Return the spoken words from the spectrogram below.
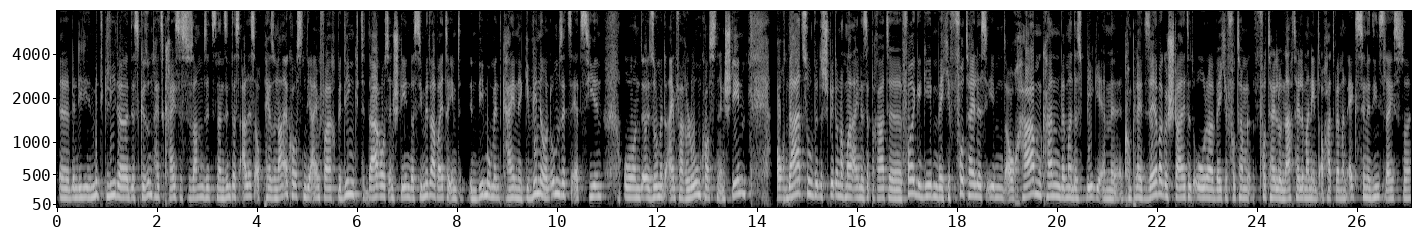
äh, wenn die Mitglieder des Gesundheitskreises zusammensitzen, dann sind das alles auch Personalkosten, die einfach bedingt daraus entstehen, dass die Mitarbeiter eben in dem Moment keine Gewinne und Umsätze erzielen und äh, somit einfach Lohnkosten entstehen. Auch dazu wird es später nochmal eine separate Folge geben, welche Vorteile es eben auch haben kann, wenn man das BGM komplett selber gestaltet oder welche Vorteile und Nachteile man eben auch hat, wenn man externe Dienstleister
